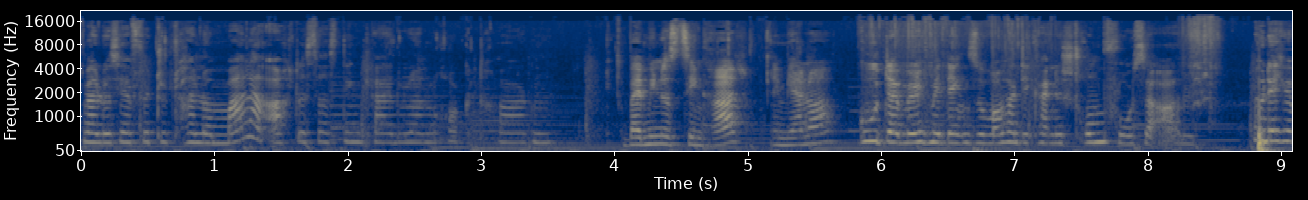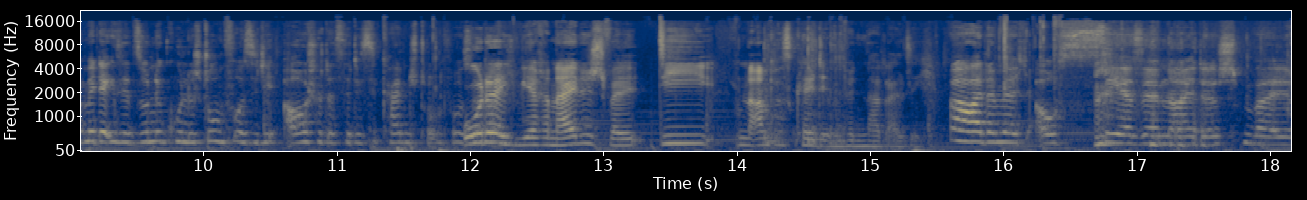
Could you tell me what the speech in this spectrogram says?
Weil du es ja für total normal erachtest, dass die ein Kleid oder einen Rock tragen. Bei minus 10 Grad im Januar. Gut, dann würde ich mir denken, so, warum hat die keine Strumpfhose an? Oder ich würde mir denken, sie hat so eine coole Strumpfhose, die ausschaut, hätte sie keine Strumpfhose Oder an. ich wäre neidisch, weil die ein anderes Kälteempfinden hat als ich. Ah, dann wäre ich auch sehr, sehr neidisch, weil...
